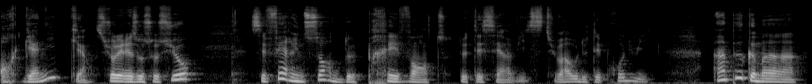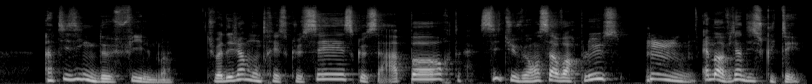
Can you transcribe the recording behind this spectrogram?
organique sur les réseaux sociaux, c'est faire une sorte de prévente de tes services, tu vois, ou de tes produits un peu comme un, teasing de film. Tu vas déjà montrer ce que c'est, ce que ça apporte. Si tu veux en savoir plus, eh ben viens discuter.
